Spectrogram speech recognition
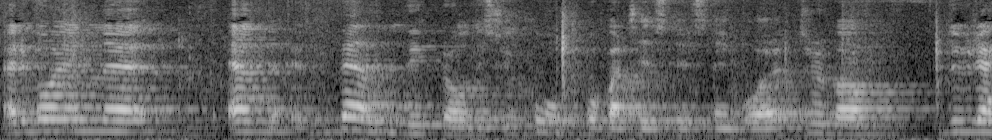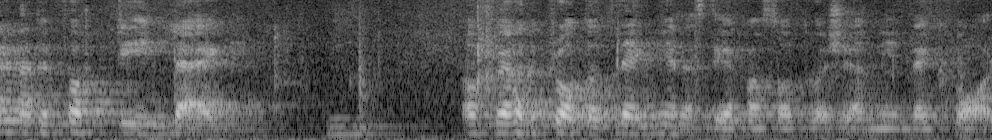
Det var en, eh, en väldigt bra diskussion på partistyrelsen igår. Jag tror det var, du räknade 40 inlägg. Ja, för jag hade pratat länge när Stefan sa att det var 21 inlägg kvar.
